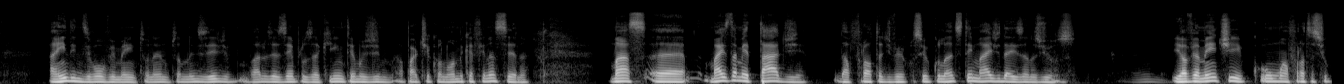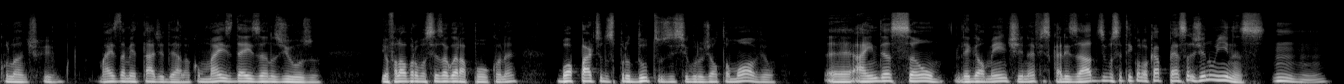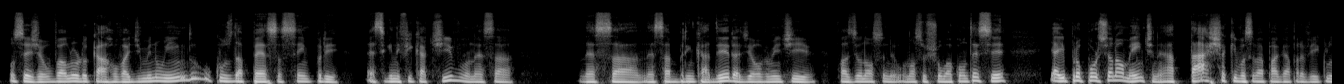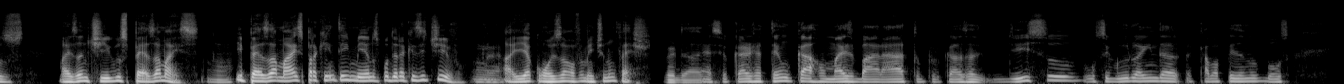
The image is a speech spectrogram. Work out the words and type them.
ainda em desenvolvimento, né? Não precisamos nem dizer de vários exemplos aqui em termos de a parte econômica e financeira. Mas é, mais da metade da frota de veículos circulantes tem mais de 10 anos de uso. E, obviamente, com uma frota circulante mais da metade dela, com mais 10 anos de uso. E eu falava para vocês agora há pouco, né? Boa parte dos produtos de seguro de automóvel é, ainda são legalmente né, fiscalizados e você tem que colocar peças genuínas. Uhum. Ou seja, o valor do carro vai diminuindo, o custo da peça sempre é significativo nessa, nessa, nessa brincadeira de, obviamente, fazer o nosso, o nosso show acontecer. E aí, proporcionalmente, né, a taxa que você vai pagar para veículos mais antigos pesa mais. Hum. E pesa mais para quem tem menos poder aquisitivo. É. Aí a coisa, obviamente, não fecha. Verdade. É, se o cara já tem um carro mais barato por causa disso, o seguro ainda acaba pesando no bolso.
